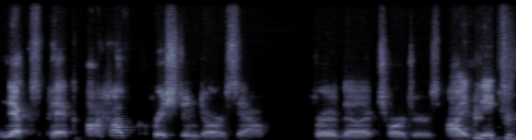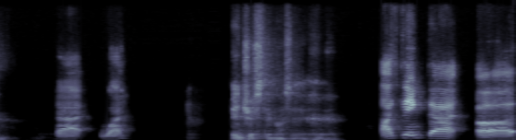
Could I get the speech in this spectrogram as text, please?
next pick, I have Christian Darrisaw for the Chargers. I think that what? Interesting, I say. I think that uh,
